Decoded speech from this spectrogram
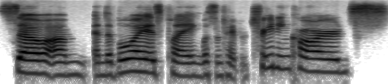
so um, and the boy is playing with some type of trading cards,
